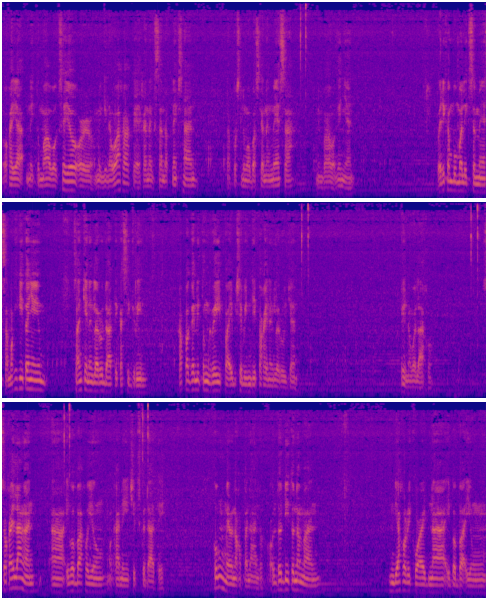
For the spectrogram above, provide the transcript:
o kaya may tumawag sa'yo, or may ginawa ka, kaya ka nag-stand up next hand, tapos lumabas ka ng mesa, halimbawa ganyan, pwede kang bumalik sa mesa. Makikita niyo yung saan kayo naglaro dati kasi green. Kapag ganitong gray pa, ibig sabihin hindi pa kayo naglaro dyan. Eh, nawala ako. So, kailangan, uh, ibaba ko yung magkano yung chips ko dati kung meron ako panalo. Although dito naman, hindi ako required na ibaba yung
